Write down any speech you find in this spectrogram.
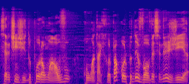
ser atingido por um alvo com um ataque corpo a corpo, devolve essa energia.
